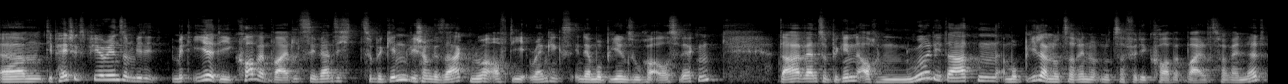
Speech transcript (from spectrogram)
Ähm, die Page Experience und mit, mit, ihr die Core Web Vitals, sie werden sich zu Beginn, wie schon gesagt, nur auf die Rankings in der mobilen Suche auswirken. Daher werden zu Beginn auch nur die Daten mobiler Nutzerinnen und Nutzer für die Core Web Vitals verwendet.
